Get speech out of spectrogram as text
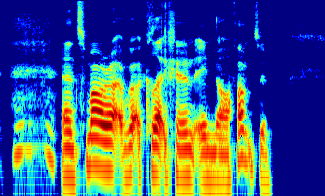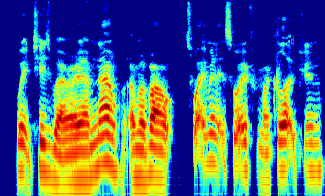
and tomorrow I've got a collection in Northampton, which is where I am now. I'm about 20 minutes away from my collection.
